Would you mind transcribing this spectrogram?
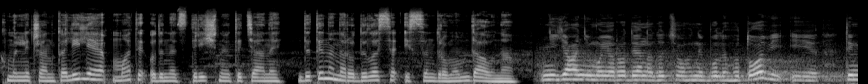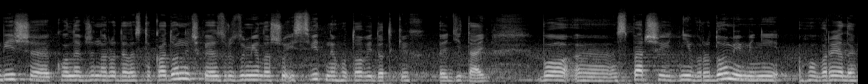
Хмельничанка Лілія мати 11-річної Тетяни. Дитина народилася із синдромом Дауна. Ні я, ні моя родина до цього не були готові. І тим більше, коли вже народилась така донечка, я зрозуміла, що і світ не готовий до таких е, дітей. Бо е, з перших днів в родомі мені говорили,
